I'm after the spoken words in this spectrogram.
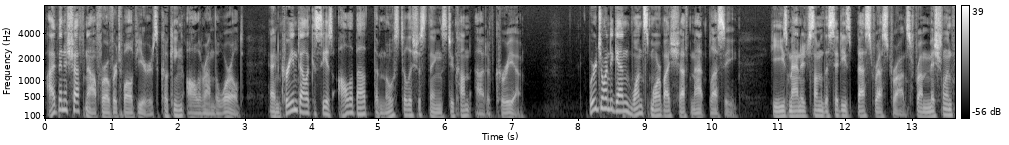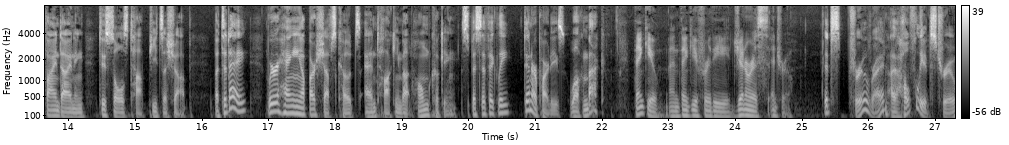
I've been a chef now for over 12 years, cooking all around the world. And Korean Delicacy is all about the most delicious things to come out of Korea. We're joined again once more by Chef Matt Blessy. He's managed some of the city's best restaurants, from Michelin Fine Dining to Seoul's top pizza shop. But today, we're hanging up our chef's coats and talking about home cooking, specifically dinner parties. Welcome back. Thank you, and thank you for the generous intro. It's true, right? Uh, hopefully, it's true.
